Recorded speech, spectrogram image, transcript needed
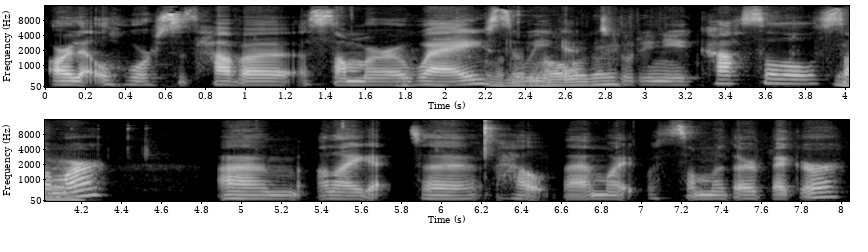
our little horses have a, a summer away. a So we get to go to Newcastle all summer. Um, and I get to help them out with some of their bigger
